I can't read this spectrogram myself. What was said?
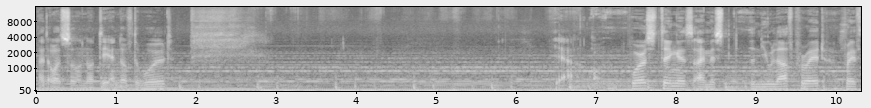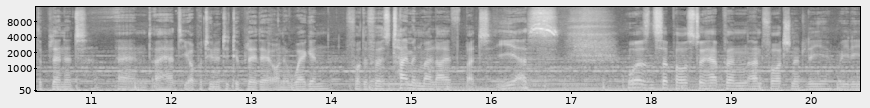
but also not the end of the world. Worst thing is I missed the new Love Parade, Rave the Planet, and I had the opportunity to play there on a wagon for the first time in my life, but yes, wasn't supposed to happen, unfortunately, really.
